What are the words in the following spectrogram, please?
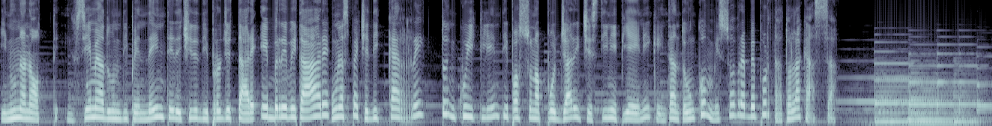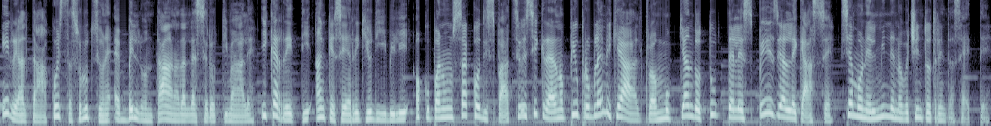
In una notte, insieme ad un dipendente, decide di progettare e brevettare una specie di carretto in cui i clienti possono appoggiare i cestini pieni che intanto un commesso avrebbe portato alla cassa. In realtà questa soluzione è ben lontana dall'essere ottimale. I carretti, anche se richiudibili, occupano un sacco di spazio e si creano più problemi che altro, ammucchiando tutte le spese alle casse. Siamo nel 1937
